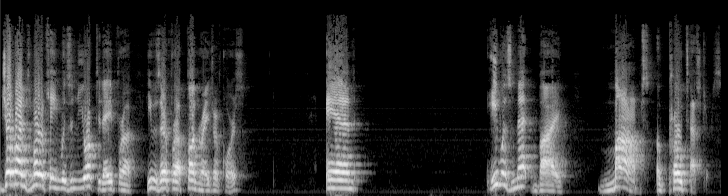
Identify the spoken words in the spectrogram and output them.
Joe Biden's motorcade was in New York today for a. He was there for a fundraiser, of course, and he was met by mobs of protesters.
